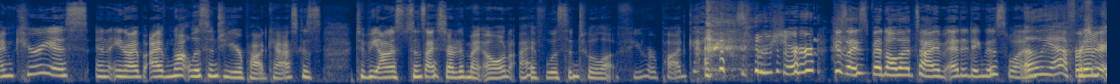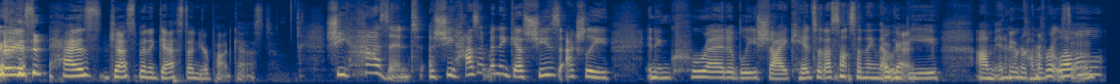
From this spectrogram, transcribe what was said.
I'm curious, and you know, I've, I've not listened to your podcast because, to be honest, since I started my own, I've listened to a lot fewer podcasts for sure because I spend all that time editing this one. Oh yeah, for but sure. I'm curious, has Jess been a guest on your podcast? She hasn't. Uh, she hasn't been a guest. She's actually an incredibly shy kid, so that's not something that okay. would be um, in, in, her, her comfort, comfort level.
